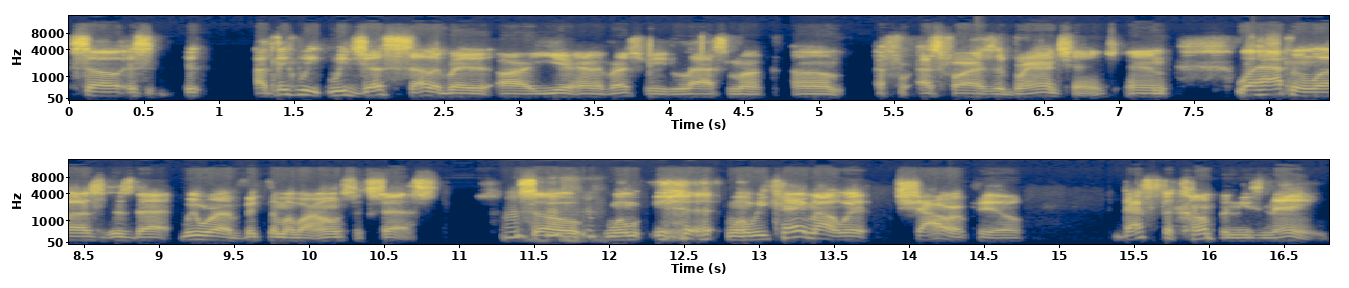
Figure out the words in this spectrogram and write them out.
so it's. It, I think we we just celebrated our year anniversary last month. Um, as far as the brand change. And what happened was is that we were a victim of our own success. So when when we came out with Shower Pill, that's the company's name,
